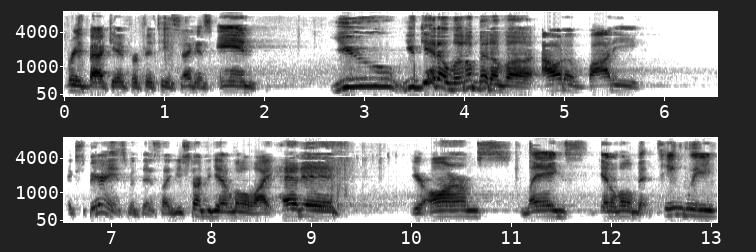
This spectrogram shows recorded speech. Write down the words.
breathe back in for 15 seconds. And you, you get a little bit of a out of body experience with this. Like you start to get a little lightheaded, your arms, legs get a little bit tingly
